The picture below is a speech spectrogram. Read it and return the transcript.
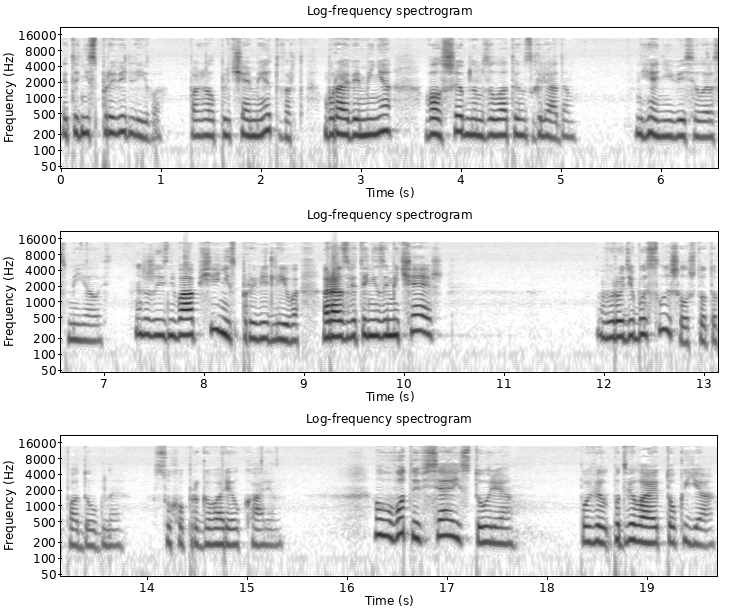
Это несправедливо, пожал плечами Эдвард, буравя меня волшебным золотым взглядом. Я невесело рассмеялась. Жизнь вообще несправедлива. Разве ты не замечаешь? Вроде бы слышал что-то подобное, сухо проговорил Калин. Вот и вся история, подвела итог я,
